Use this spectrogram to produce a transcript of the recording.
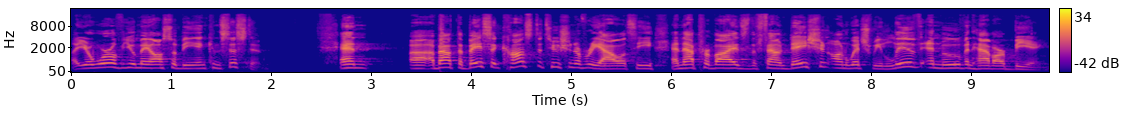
Uh, your worldview may also be inconsistent. And uh, about the basic constitution of reality, and that provides the foundation on which we live and move and have our being.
